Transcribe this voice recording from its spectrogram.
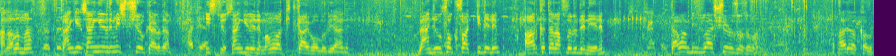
Kanala mı? Ben geçen girdim hiçbir şey yok Erdem. Hadi ya. İstiyorsan girelim ama vakit kaybı olur yani. Bence ufak ufak gidelim. Arka tarafları deneyelim. Tamam biz başlıyoruz o zaman. Hadi bakalım.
